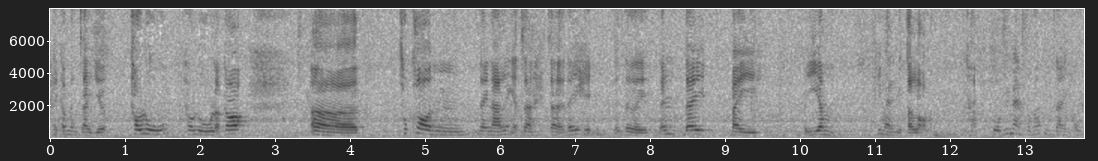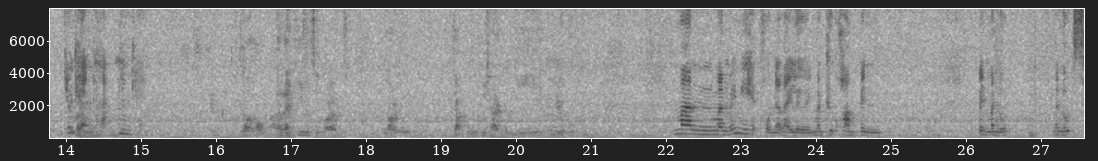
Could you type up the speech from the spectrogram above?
ให้กำลังใจเยอะเขารู้เขารู้แล้วก็เอ่อทุกคนในนั้นอะไรเงี้ยจะจะได้เห็นได้เตยได้ได้ไปไปเยี่ยมพี่แมนอยู่ตลอด ค่ะ ตัวพี่แมนสภาพจิตใจเขาเข้มแข็งค่ะเข้มแข็งแล้วเขาอะไรที่รู้สึกว่าเรายังจับมือผู้ชายคนนี้อยู่ มันมันไม่มีเหตุผลอะไรเลย มันคือความเป็นเป็นมนุษย์อืมมนุษ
